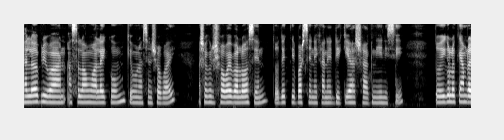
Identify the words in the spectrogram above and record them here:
হ্যালো এভরিওয়ান, আসসালামু আলাইকুম। কেমন আছেন সবাই? আশা করি সবাই ভালো আছেন। তো দেখতে পাচ্ছেন এখানে ডেকিয়া শাক নিয়ে নিছি। তো এইগুলোকে আমরা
